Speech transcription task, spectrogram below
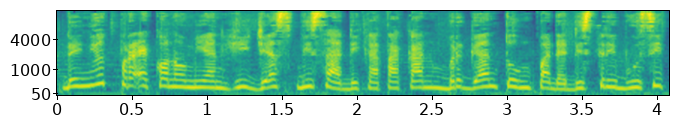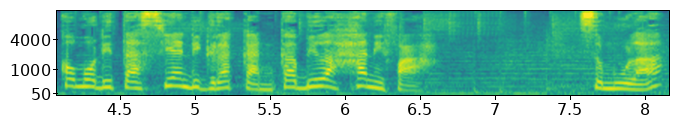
denyut perekonomian Hijaz bisa dikatakan bergantung pada distribusi komoditas yang digerakkan kabilah Hanifah. Semula,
